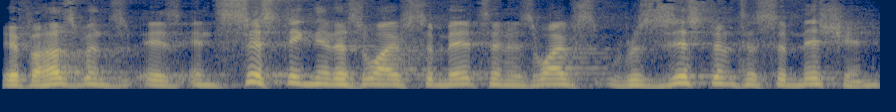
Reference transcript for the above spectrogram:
If a husband is insisting that his wife submits and his wife's resistant to submission,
